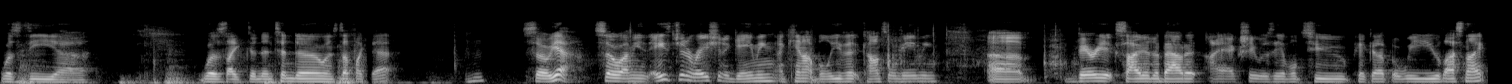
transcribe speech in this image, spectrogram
was the uh, was like the Nintendo and stuff like that. Mhm. So yeah, so I mean, eighth generation of gaming. I cannot believe it. Console gaming. Um, very excited about it. I actually was able to pick up a Wii U last night,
